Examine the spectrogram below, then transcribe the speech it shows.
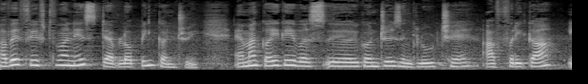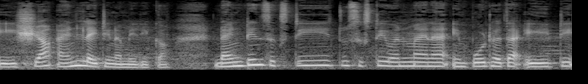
હવે fifth one is developing country એમાં કઈ કઈ કન્ટ્રીઝ ઇન્ક્લુડ છે? Africa, Asia and Latin America nineteen sixty two sixty વનમાં એના ઇમ્પોર્ટ હતા eighty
